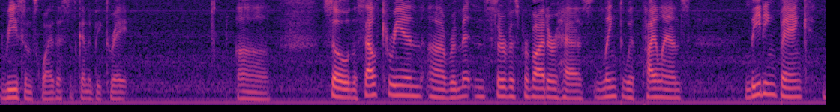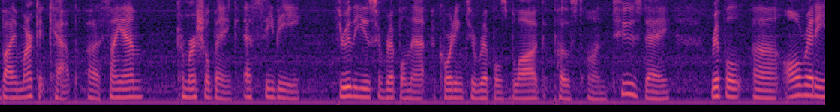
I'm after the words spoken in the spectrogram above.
reasons why this is going to be great. Uh, so the South Korean uh, remittance service provider has linked with Thailand's leading bank by market cap, uh, Siam Commercial Bank (SCB), through the use of RippleNet, according to Ripple's blog post on Tuesday. Ripple uh, already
